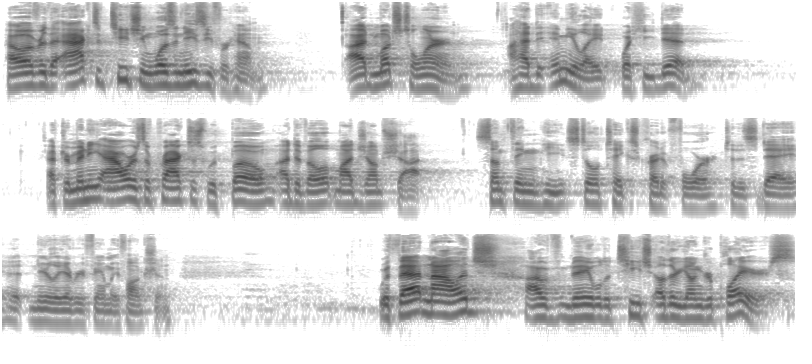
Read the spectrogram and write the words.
However, the act of teaching wasn't easy for him. I had much to learn. I had to emulate what he did. After many hours of practice with Bo, I developed my jump shot, something he still takes credit for to this day at nearly every family function. With that knowledge, I've been able to teach other younger players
